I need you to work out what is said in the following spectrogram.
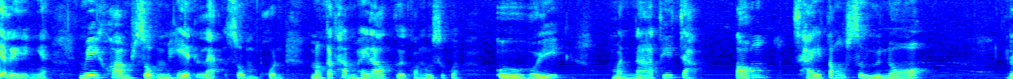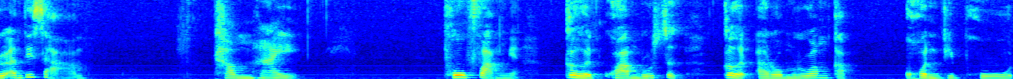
อะไรอย่างเงี้ยมีความสมเหตุและสมผล มันก็ทำให้เราเกิดความรู้สึกว่า เออเฮ้ยมันน่าที่จะต้อง ใช้ต้องซื้อเนาะหรืออันที่สามทำให้ผู้ฟังเนี่ยเกิดความรู้สึกเกิดอารมณ์ร่วมกับคนที่พูด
